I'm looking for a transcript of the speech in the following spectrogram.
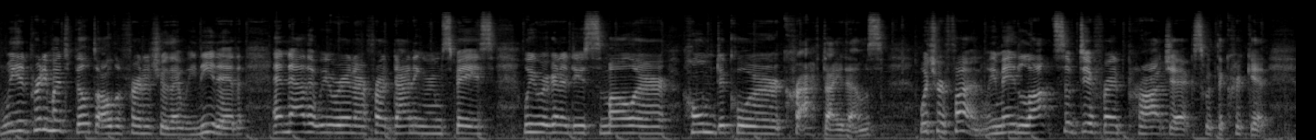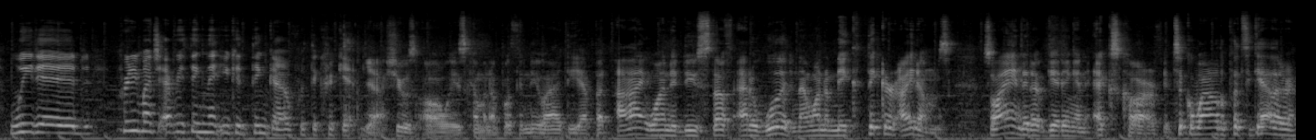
we had pretty much built all the furniture that we needed and now that we were in our front dining room space we were going to do smaller home decor craft items which were fun we made lots of different projects with the Cricut we did pretty much everything that you could think of with the Cricut Yeah, she was always coming up with a new idea, but I wanted to do stuff out of wood and I wanted to make thicker items. So I ended up getting an X-Carve. It took a while to put together,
